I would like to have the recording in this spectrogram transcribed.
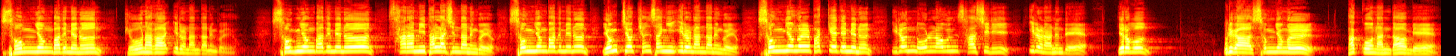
성령 받으면은 변화가 일어난다는 거예요. 성령 받으면은 사람이 달라진다는 거예요. 성령 받으면은 영적 현상이 일어난다는 거예요. 성령을 받게 되면은 이런 놀라운 사실이 일어나는데 여러분 우리가 성령을 받고 난 다음에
